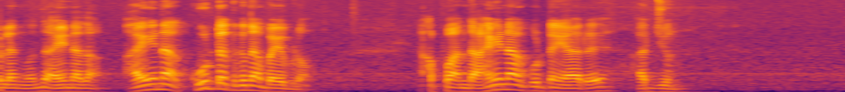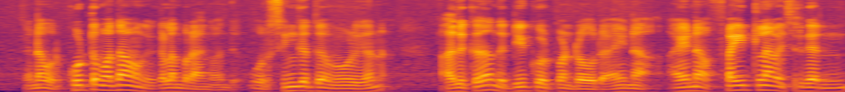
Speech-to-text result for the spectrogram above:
விலங்கு வந்து ஐனா தான். ஐனா கூட்டத்துக்கு தான் பயப்படும். அப்போ அந்த ஐனா கூட்டம் யார்? அர்ஜுன். ஏன்னா ஒரு கூட்டமாக தான் அவங்க கிளம்புறாங்க வந்து. ஒரு சிங்கத்தை மூலியம் அதுக்கு தான் அந்த டீகோட் பண்ணுற ஒரு ஐனா. ஐனா ஃபைட்லாம் வச்சுருக்காரு.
